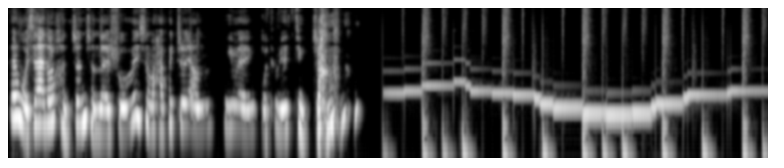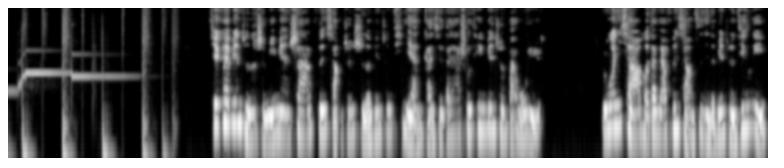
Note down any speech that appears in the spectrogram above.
但是我现在都很真诚在说，为什么还会这样呢？因为我特别紧张。揭开编程的神秘面纱，分享真实的编程体验。感谢大家收听《编程百物语》。如果你想要和大家分享自己的编程经历，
